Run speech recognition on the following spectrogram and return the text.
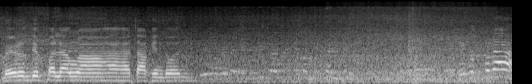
Mayroon din palang ah, hahatakin doon. Ikot ko na!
